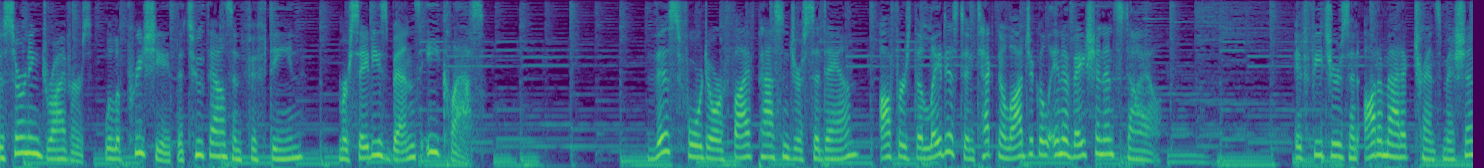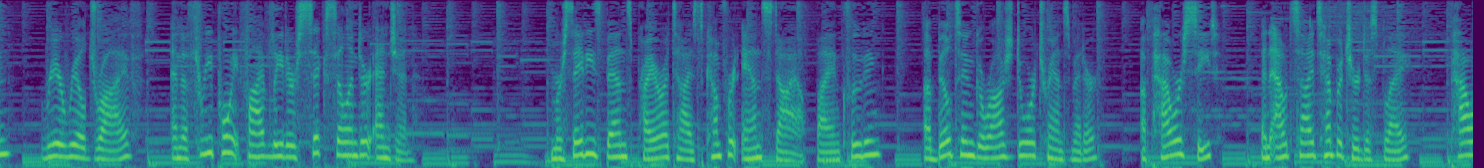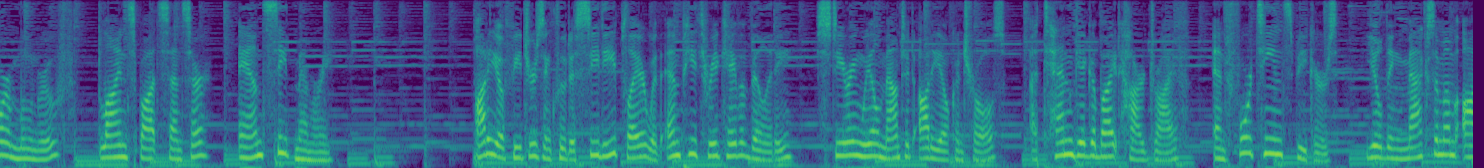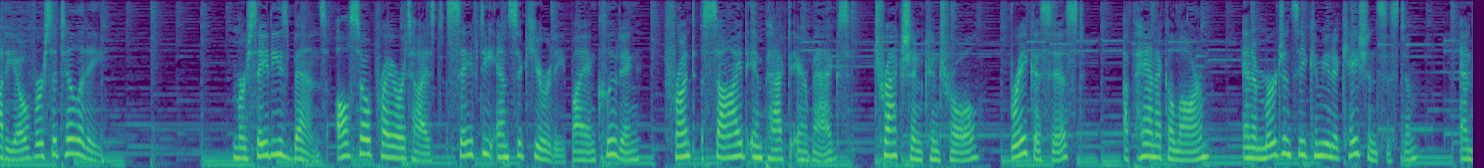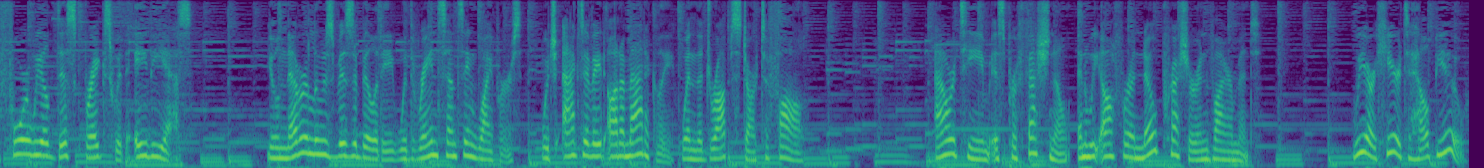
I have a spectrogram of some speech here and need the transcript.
discerning drivers will appreciate the 2015 Mercedes-Benz E-Class. This four-door, five-passenger sedan offers the latest in technological innovation and style. It features an automatic transmission, rear-wheel drive, and a 3.5-liter six-cylinder engine. Mercedes-Benz prioritized comfort and style by including a built-in garage door transmitter, a power seat, an outside temperature display, power moonroof, blind spot sensor, and seat memory. Audio features include a CD player with MP3 capability, steering wheel mounted audio controls, a 10 gigabyte hard drive, and 14 speakers, yielding maximum audio versatility. Mercedes-Benz also prioritized safety and security by including front side impact airbags, traction control, brake assist, a panic alarm, an emergency communication system, and four-wheel disc brakes with ABS. You'll never lose visibility with rain-sensing wipers, which activate automatically when the drops start to fall. Our team is professional and we offer a no-pressure environment. We are here to help you.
